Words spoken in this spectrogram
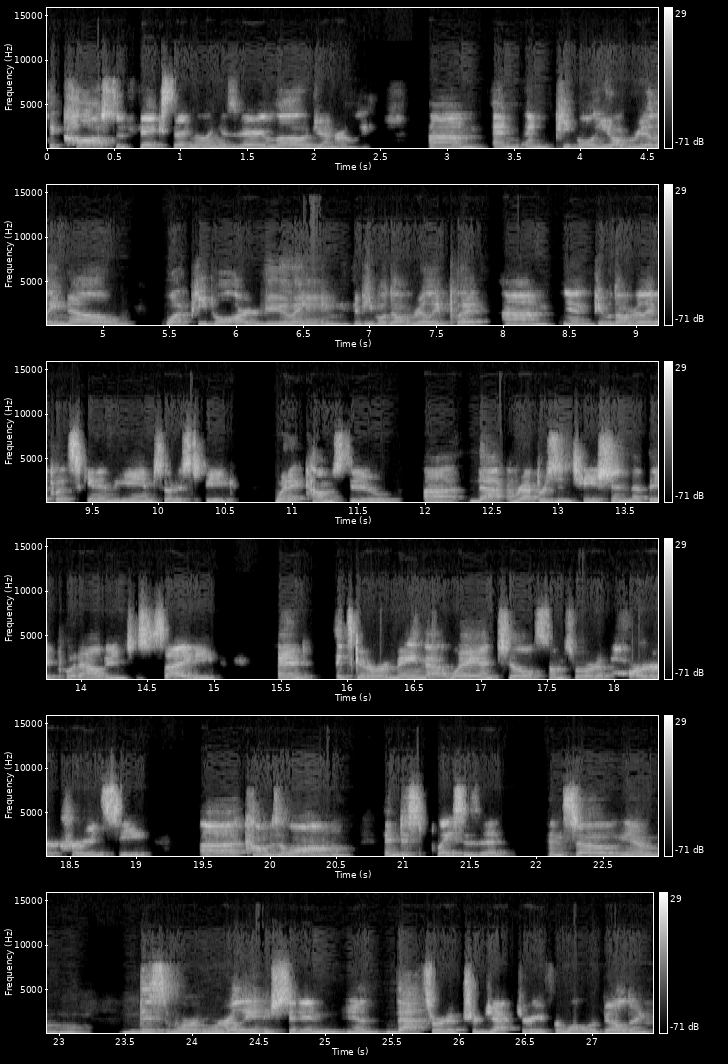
the cost of fake signaling is very low generally. Um, and and people you don't really know what people are doing, and people don't really put um, you know people don't really put skin in the game, so to speak, when it comes to uh, that representation that they put out into society. And it's going to remain that way until some sort of harder currency uh, comes along and displaces it. And so, you know, this we're, we're really interested in you know, that sort of trajectory for what we're building.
